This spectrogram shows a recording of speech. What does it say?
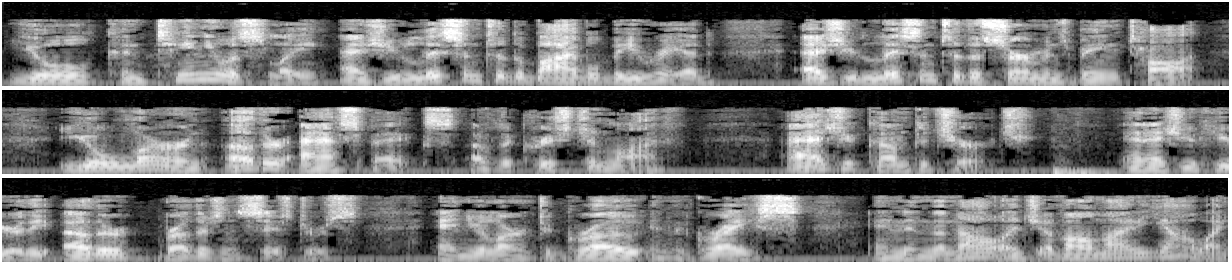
you'll continuously, as you listen to the Bible be read, as you listen to the sermons being taught, you'll learn other aspects of the Christian life as you come to church and as you hear the other brothers and sisters and you learn to grow in the grace and in the knowledge of Almighty Yahweh.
